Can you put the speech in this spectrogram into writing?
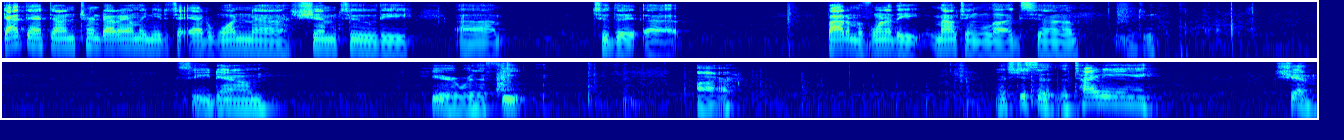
Got that done. Turned out I only needed to add one uh, shim to the um, to the uh, bottom of one of the mounting lugs. You can see down here where the feet are. It's just a, a tiny shim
